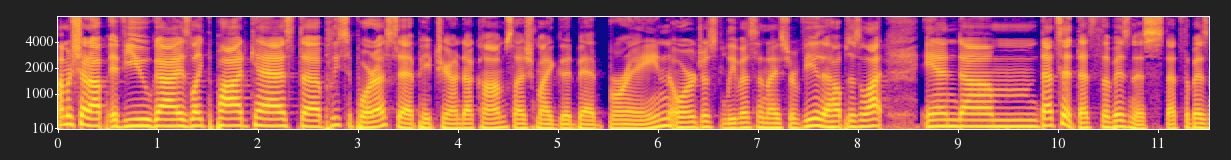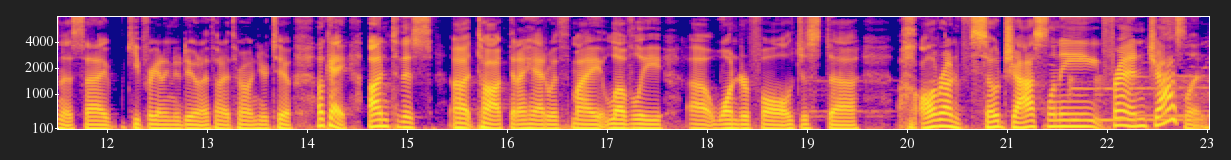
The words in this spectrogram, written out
I'm gonna shut up. If you guys like the podcast, uh, please support us at Patreon.com/slash My Good Bad Brain, or just leave us a nice review. That helps us a lot. And um, that's it. That's the business. That's the business. I keep forgetting to do, and I thought I'd throw in here too. Okay, on to this uh, talk that I had with my lovely, uh, wonderful, just uh, all around so Jocelyn-y friend, Jocelyn.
